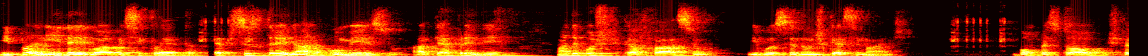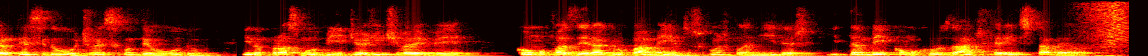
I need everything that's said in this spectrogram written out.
E planilha é igual a bicicleta. É preciso treinar no começo, até aprender, mas depois fica fácil e você não esquece mais. Bom, pessoal, espero que tenha sido útil esse conteúdo e no próximo vídeo a gente vai ver como fazer agrupamentos com as planilhas e também como cruzar diferentes tabelas.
